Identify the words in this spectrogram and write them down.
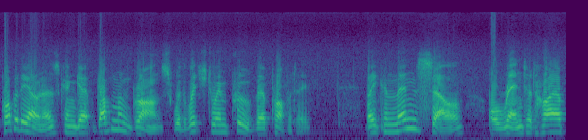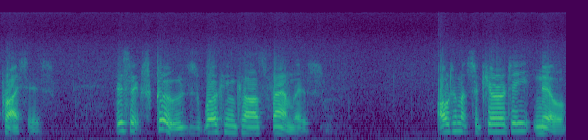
Property owners can get government grants with which to improve their property. They can then sell or rent at higher prices. This excludes working class families. Ultimate security, nil.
